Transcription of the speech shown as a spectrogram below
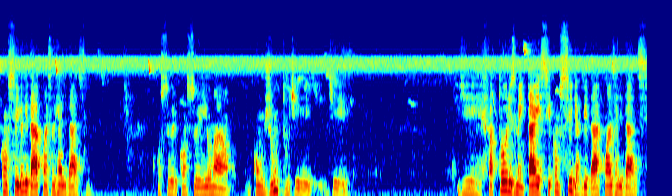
consiga lidar com essas realidades. Né? Construir, construir uma, um conjunto de, de, de fatores mentais que consiga lidar com as realidades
